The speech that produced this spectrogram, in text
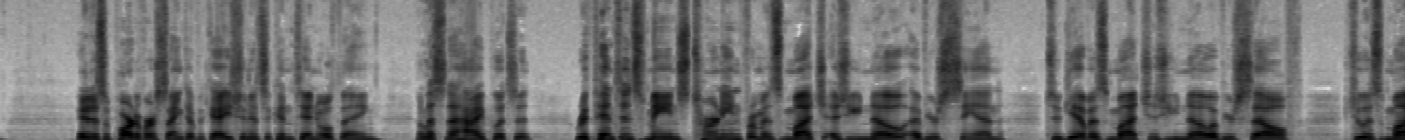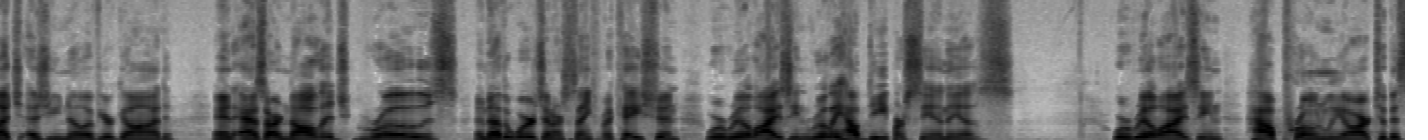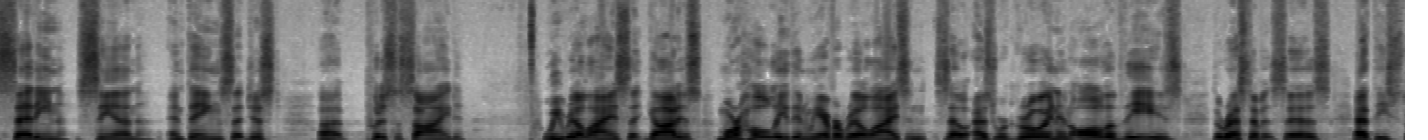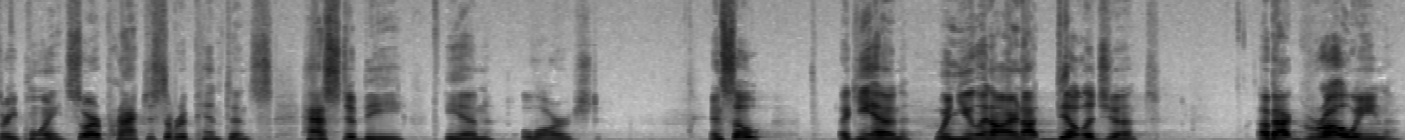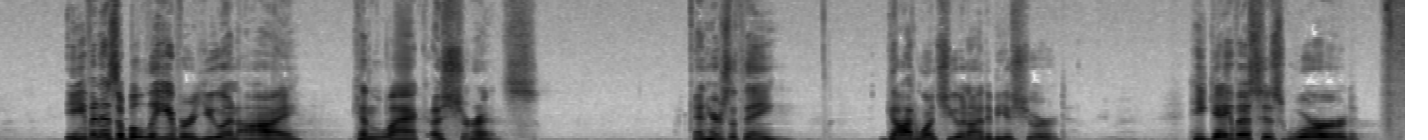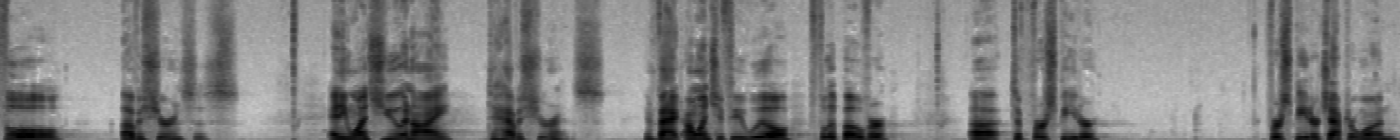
it is a part of our sanctification, it's a continual thing. And listen to how he puts it repentance means turning from as much as you know of your sin to give as much as you know of yourself, to as much as you know of your God. And as our knowledge grows, in other words, in our sanctification, we're realizing really how deep our sin is. We're realizing how prone we are to besetting sin and things that just uh, put us aside. We realize that God is more holy than we ever realized. And so, as we're growing in all of these, the rest of it says at these three points. So, our practice of repentance has to be enlarged. And so, again, when you and I are not diligent about growing, even as a believer, you and I can lack assurance. And here's the thing God wants you and I to be assured. He gave us His Word full of assurances. And He wants you and I to have assurance. In fact, I want you, if you will, flip over uh, to 1 Peter. 1 Peter chapter 1.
